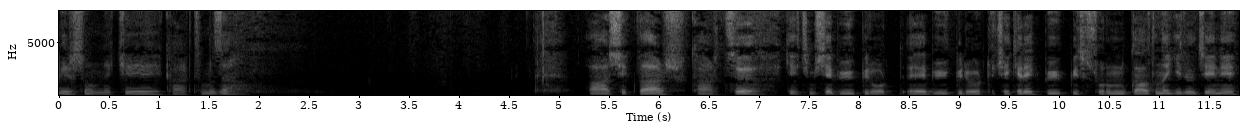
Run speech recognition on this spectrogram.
bir sonraki kartımıza. Aşıklar kartı geçmişe büyük bir e, büyük bir örtü çekerek büyük bir sorumluluk altına girileceğini,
